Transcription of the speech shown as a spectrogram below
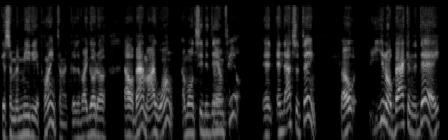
get some immediate playing time because if I go to Alabama, I won't. I won't see the damn field." And and that's the thing. Oh, you know, back in the day,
